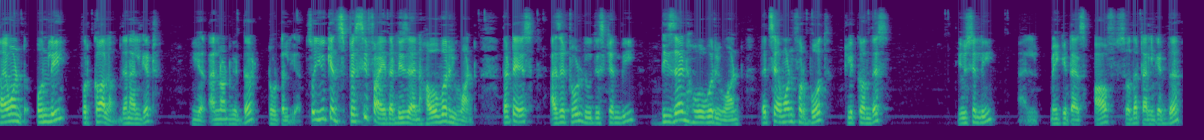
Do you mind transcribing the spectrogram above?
I want only for column, then I'll get here. I'll not get the total here. So you can specify the design however you want. That is, as I told you, this can be designed however you want. Let's say I want for both, click on this. Usually I'll make it as off so that I'll get the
